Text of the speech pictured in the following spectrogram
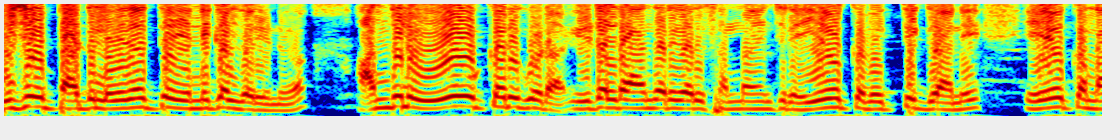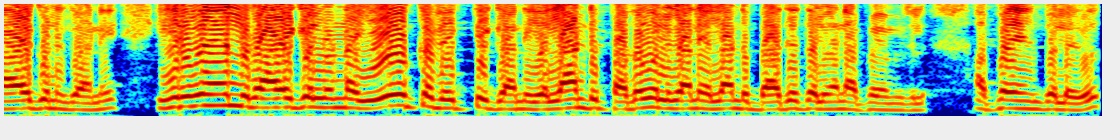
బీజేపీ పార్టీలు ఏదైతే ఎన్నికలు జరిగినాయో అందులో ఏ ఒక్కరు కూడా ఈటల రాజేందర్ గారికి సంబంధించిన ఏ ఒక్క వ్యక్తికి కానీ ఏ ఒక్క నాయకుని కానీ ఇరవై ఏళ్ళు రాజకీయాలు ఉన్న ఏ ఒక్క వ్యక్తికి కానీ ఎలాంటి పదవులు కానీ ఎలాంటి బాధ్యతలు కానీ అప్పగించలేదు అప్పగించలేదు.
